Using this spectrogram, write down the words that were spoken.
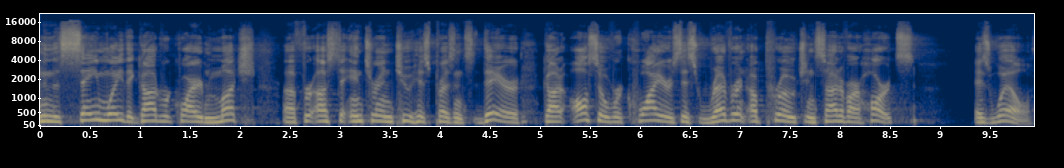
And in the same way that God required much uh, for us to enter into his presence there, God also requires this reverent approach inside of our hearts as well.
